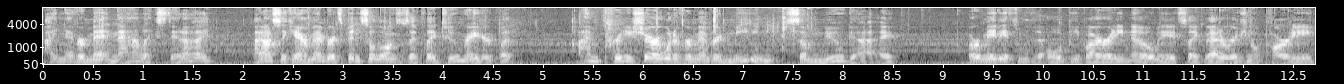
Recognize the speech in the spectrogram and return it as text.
I never met an Alex, did I? I honestly can't remember. It's been so long since I played Tomb Raider, but I'm pretty sure I would have remembered meeting some new guy. Or maybe it's one of the old people I already know. Maybe it's like that original party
